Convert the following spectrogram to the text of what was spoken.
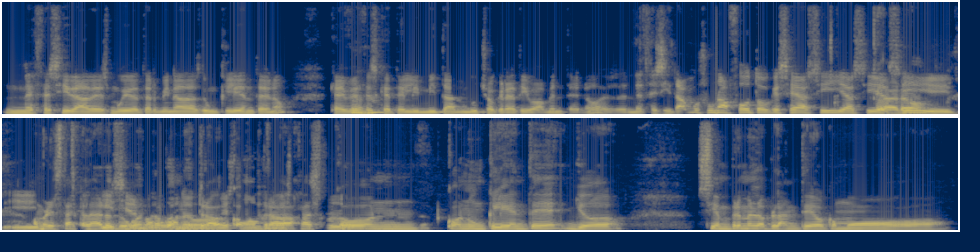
necesidades muy determinadas de un cliente, ¿no? Que hay veces que te limitan mucho creativamente, ¿no? Necesitamos una foto que sea así, así, así. Y, Hombre, está claro, tú cuando, trabajas con, con, un cliente, yo siempre me lo planteo como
